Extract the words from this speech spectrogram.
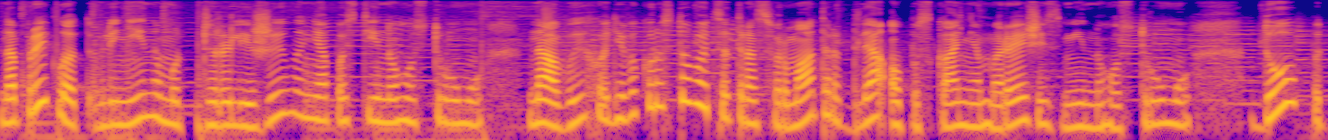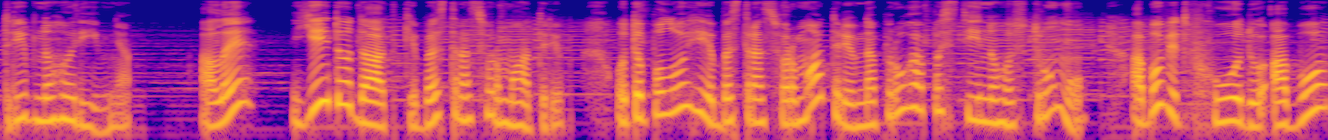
Наприклад, в лінійному джерелі живлення постійного струму на виході використовується трансформатор для опускання мережі змінного струму до потрібного рівня. Але є й додатки без трансформаторів. У топології без трансформаторів напруга постійного струму або від входу, або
